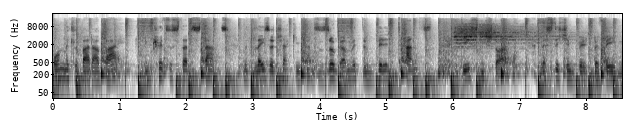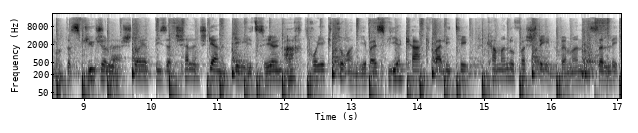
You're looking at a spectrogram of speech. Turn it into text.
Unmittelbar dabei, in kürzester Distanz. Mit Lasertracking kannst du sogar mit dem Bild tanzen. Gestensteuerung lässt dich im Bild bewegen und das Future Lab steuert dieser Challenge gerne entgegen. Wir zählen acht Projektoren, jeweils 4K-Qualität, kann man nur verstehen, wenn man es erlebt.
